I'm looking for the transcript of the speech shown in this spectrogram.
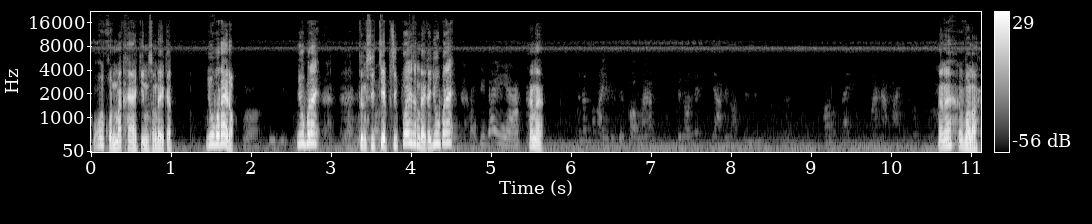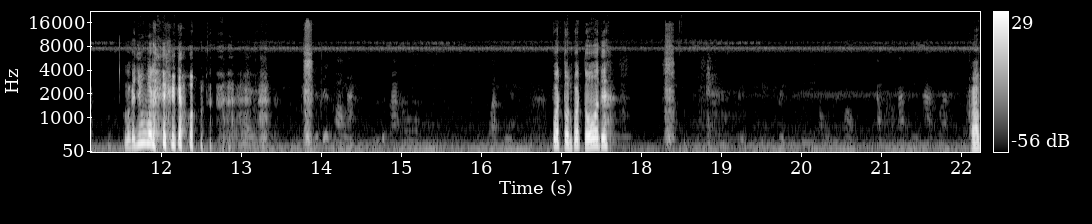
โอ้ยคนมักหากินสังเดก็อยู่บ่ได้ดอกอยู่บ่ได้ ถึงสิเจ็บสิป่วยสังเดก็อยู่บ่ได้ทางที่ได้ยานั่นนะบ่ล่ะมันก็อยู่บ่ได้คือเก่า วดตนปวดโตติครับ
